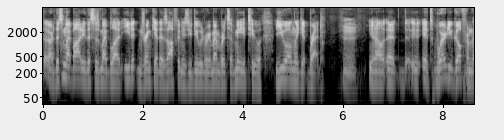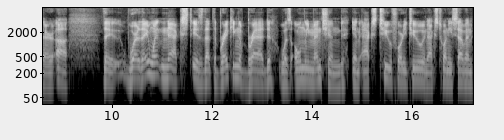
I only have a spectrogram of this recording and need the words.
or "This is my body, this is my blood. Eat it and drink it as often as you do in remembrance of me," to "You only get bread." You know, it, it's where do you go from there? Uh, the where they went next is that the breaking of bread was only mentioned in Acts two forty two, in Acts twenty seven,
